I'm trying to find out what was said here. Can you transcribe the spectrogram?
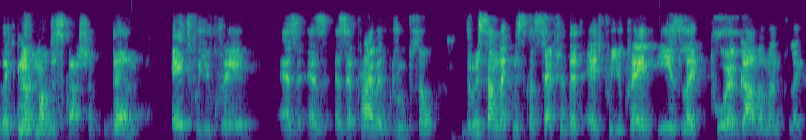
like no, no discussion. Then aid for Ukraine as, as, as a private group. So there is some like misconception that aid for Ukraine is like poor government, like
